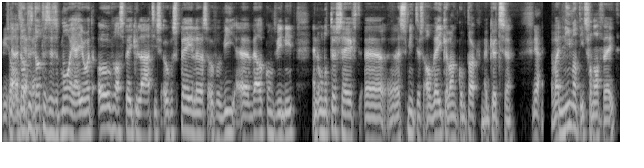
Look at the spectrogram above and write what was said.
Wie zal het dat, is, dat is dus het mooie. hè. Je hoort overal speculaties over spelers, over wie eh, wel komt, wie niet. En ondertussen heeft eh, Smit dus al wekenlang contact met Gutsen. Ja. Waar niemand iets van af weet.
